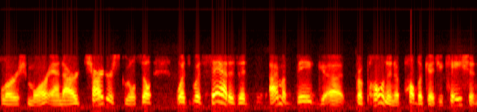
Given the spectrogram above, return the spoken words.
flourish more, and our charter schools. So what's what's sad is that I'm a big uh, proponent of public education,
